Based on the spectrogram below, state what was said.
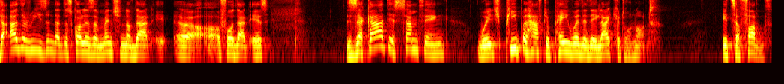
the other reason that the scholars have mentioned of that uh, for that is zakat is something which people have to pay whether they like it or not. It's a fard.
